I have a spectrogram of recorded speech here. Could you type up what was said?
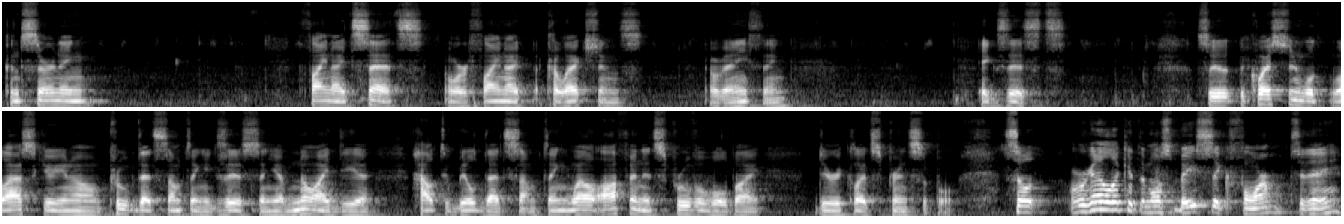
concerning finite sets or finite collections of anything exists. So the question will, will ask you, you know, prove that something exists and you have no idea how to build that something. Well, often it's provable by Dirichlet's principle. So we're going to look at the most basic form today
